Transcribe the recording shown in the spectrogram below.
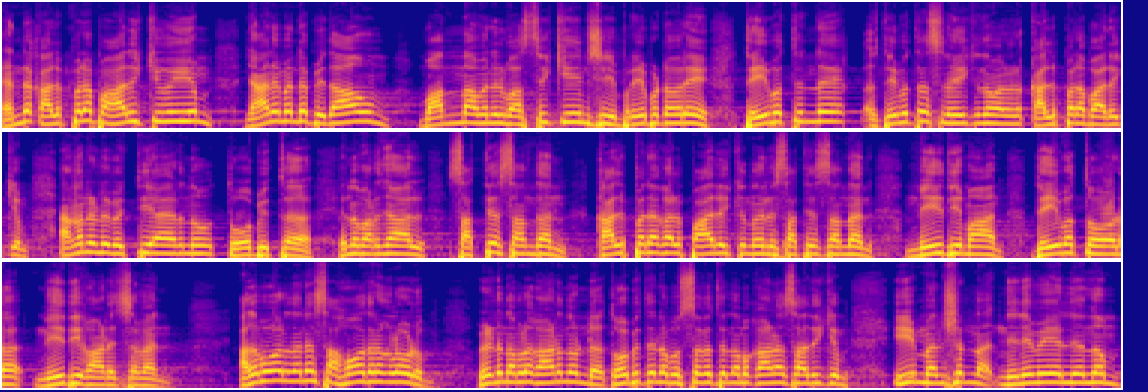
എന്റെ കൽപ്പന പാലിക്കുകയും ഞാനും എന്റെ പിതാവും വന്ന് അവനിൽ വസിക്കുകയും ചെയ്യും. പ്രിയപ്പെട്ടവരെ ദൈവത്തിന്റെ ദൈവത്തെ സ്നേഹിക്കുന്നവൻ കൽപ്പന പാലിക്കും. അങ്ങനെ ഒരു വ്യക്തിയായിരുന്നു തോബിത്ത് എന്ന് പറഞ്ഞാൽ സത്യസന്ധൻ കൽപ്പനകൾ പാലിക്കുന്നതിൽ സത്യസന്ധൻ നീതിമാൻ ദൈവത്തോട് നീതി കാണിച്ചവൻ. അതുപോലെ തന്നെ സഹോദരങ്ങളോടും വീണ്ടും നമ്മൾ കാണുന്നുണ്ട്. തോപ്പിത്തിന്റെ പുസ്തകത്തിൽ നമുക്ക് കാണാൻ സാധിക്കും. ഈ മനുഷ്യൻ നിനിമയിൽ നിന്നും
